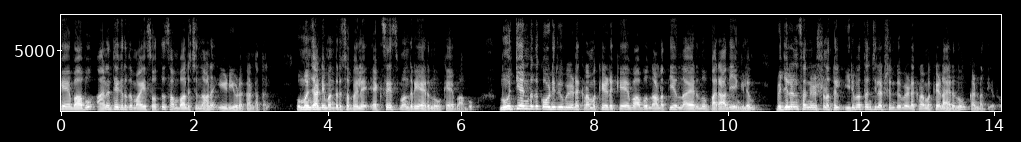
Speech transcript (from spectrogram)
കെ ബാബു അനധികൃതമായി സ്വത്ത് സമ്പാദിച്ചെന്നാണ് ഇ ഡിയുടെ കണ്ടെത്തൽ. ഉമ്മൻചാണ്ടി മന്ത്രിസഭയിലെ എക്സൈസ് മന്ത്രിയായിരുന്നു കെ ബാബു. നൂറ്റി അൻപത് കോടി രൂപയുടെ ക്രമക്കേട് കെ ബാബു നടത്തിയെന്നായിരുന്നു പരാതിയെങ്കിലും വിജിലൻസ് അന്വേഷണത്തിൽ ഇരുപത്തഞ്ച് ലക്ഷം രൂപയുടെ ക്രമക്കേടായിരുന്നു കണ്ടെത്തിയത്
